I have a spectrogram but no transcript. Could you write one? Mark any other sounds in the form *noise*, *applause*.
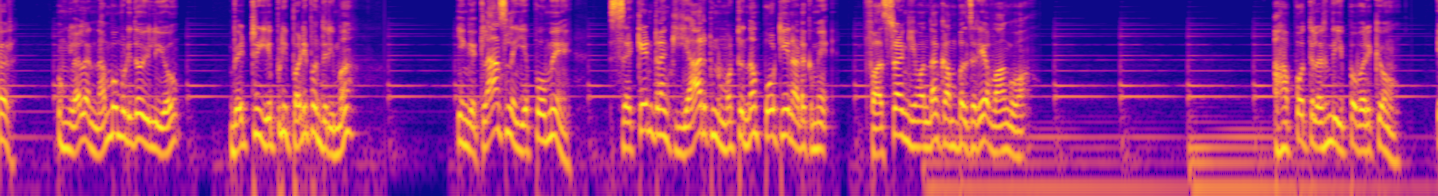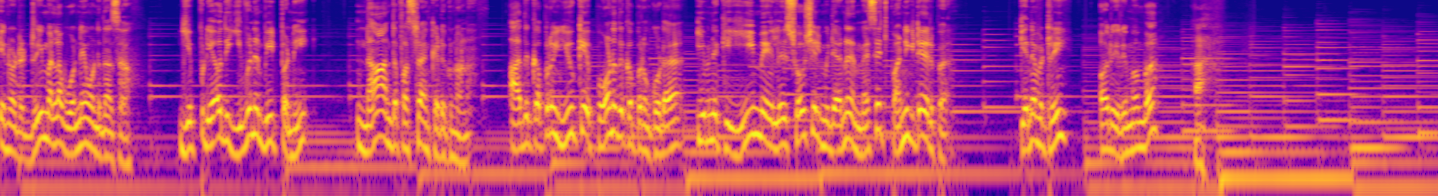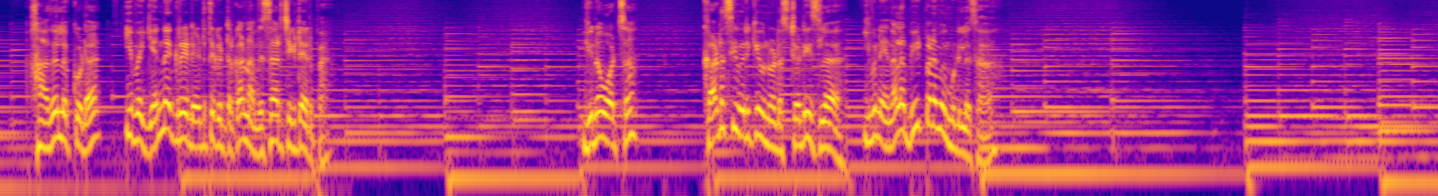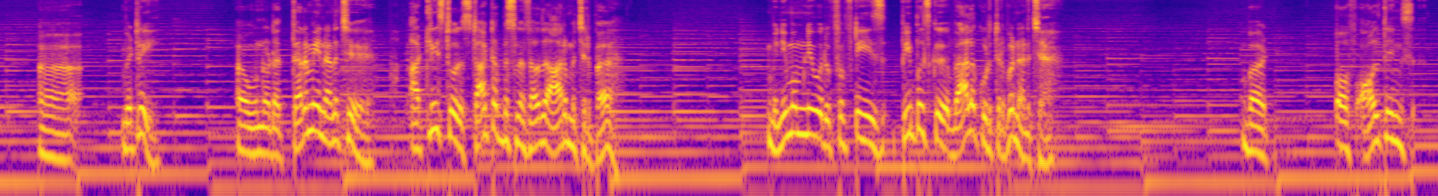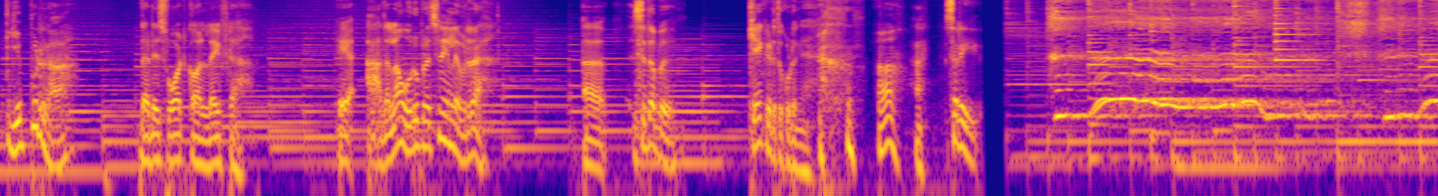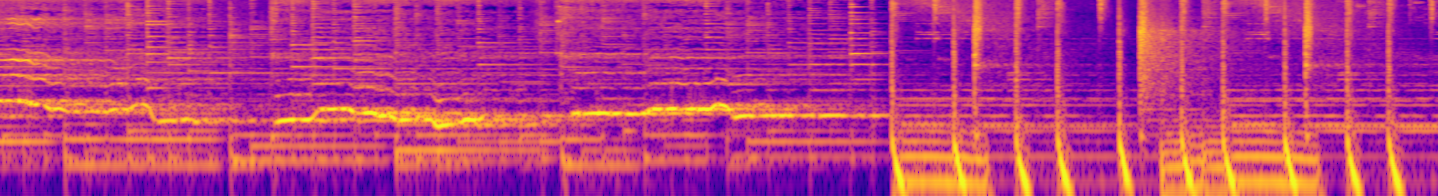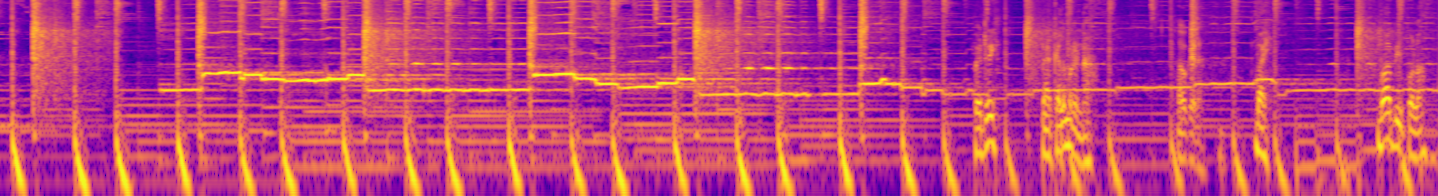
Sir உங்களால நம்ப முடியுதோ இல்லையோ வெற்றி எப்படி படிப்பேன் தெரியுமா? எங்க கிளாஸில் எப்போவுமே செகண்ட் ரேங்க் யாருக்குன்னு மட்டும்தான் போட்டியே நடக்குமே. ஃபர்ஸ்ட் ரேங்க் இவன் தான் கம்பல்சரியா வாங்குவான். அப்போத்துலேருந்து இப்போ வரைக்கும் என்னோட ட்ரீம் எல்லாம் ஒன்றே ஒன்று தான் சார். எப்படியாவது இவனை பீட் பண்ணி நான் அந்த ஃபர்ஸ்ட் ரேங்க் எடுக்கணும்னு. அதுக்கப்புறம் யூகே போனதுக்கப்புறம் கூட இவனுக்கு இமெயில் சோஷியல் மீடியான்னு மெசேஜ் பண்ணிக்கிட்டே இருப்பேன். என்ன வெற்றி? ஆர் யூ ரிமெம்பர் அதுல கூட இவன் என்ன கிரேட் எடுத்துக்கிட்டு இருக்கான் நான் விசாரிச்சுக்கிட்டே இருப்பேன். யூனோ வாட் சார் கடைசி வரைக்கும் இவனோட ஸ்டடீஸ்ல இவனை என்னால் பீட் பண்ணவே முடியல சார் வெற்றி உன்னோட திறமையை நினச்சி அட்லீஸ்ட் ஒரு ஸ்டார்ட் அப் பிஸ்னஸாவது ஆரம்பிச்சிருப்ப. மினிமம் நீ ஒரு ஃபிஃப்டிஸ் பீப்புள்ஸ்க்கு வேலை கொடுத்துருப்ப நினச்சேன். பட் ஆஃப் ஆல் திங்ஸ் எப்படிரா தட் இஸ் வாட் கால் லைஃப்டா ஏ அதெல்லாம் ஒரு பிரச்சனையும் இல்லை விடுறா. அஹ், சித்தப்பு கேக் எடுத்து கொடுங்க. *laughs* ஆ. சரி நான் கிளம்புறேன்டா. ஓகேடா பாய் பாபி போலாம்.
